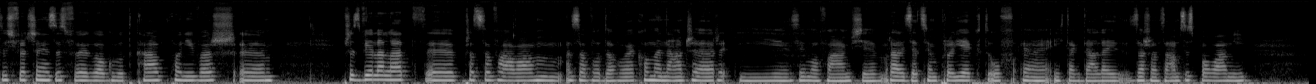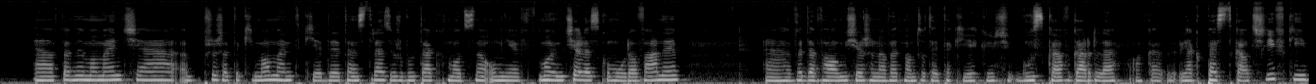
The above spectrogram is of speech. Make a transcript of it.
doświadczenia, ze swojego ogródka, ponieważ przez wiele lat pracowałam zawodowo jako menadżer i zajmowałam się realizacją projektów i tak dalej, zarządzałam zespołami. W pewnym momencie przyszedł taki moment, kiedy ten stres już był tak mocno u mnie w moim ciele skumulowany, Wydawało mi się, że nawet mam tutaj taki jakieś guska w gardle, jak pestka od śliwki.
